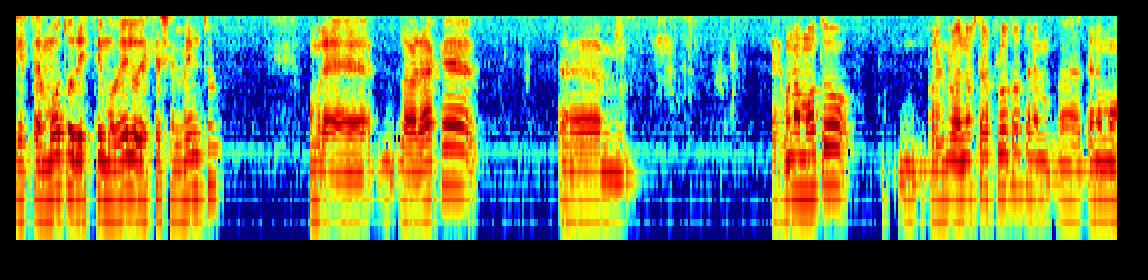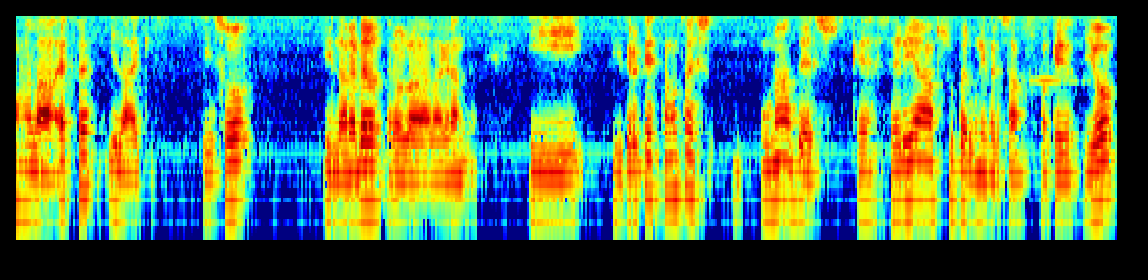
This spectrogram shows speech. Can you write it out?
esta moto, de este modelo, de este segmento? Hombre, la verdad es que em, es una moto, por ejemplo, en nuestra flota tenemos, eh, tenemos la F y la X, y eso, y la Rebel, pero la, grande. Y yo creo que esta moto es una de que sería súper universal, porque yo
